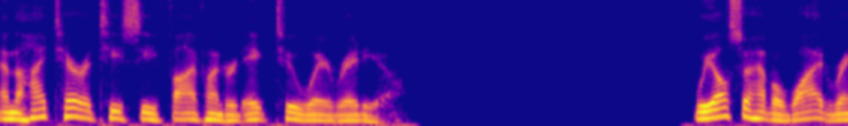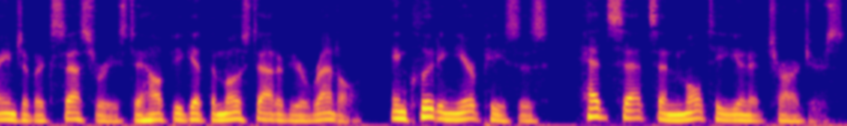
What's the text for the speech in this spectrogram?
and the Hytera TC508 two way radio. We also have a wide range of accessories to help you get the most out of your rental, including earpieces, headsets, and multi unit chargers.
